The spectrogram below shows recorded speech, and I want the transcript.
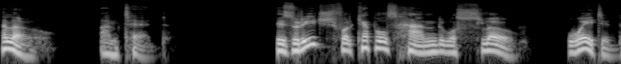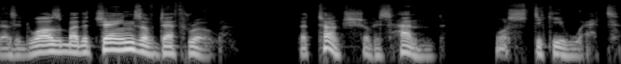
Hello, I'm Ted. His reach for Keppel's hand was slow, weighted as it was by the chains of death row. The touch of his hand was sticky wet.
